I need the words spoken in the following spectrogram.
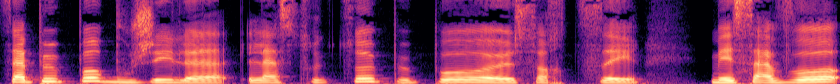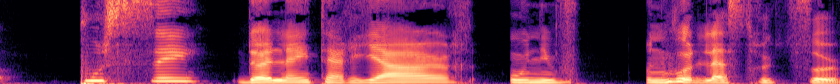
ça peut pas bouger. La, structure peut pas euh, sortir. Mais ça va pousser de l'intérieur au niveau, au niveau de la structure.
